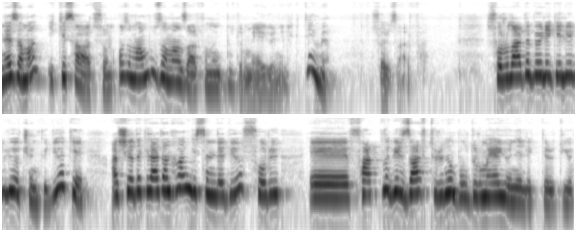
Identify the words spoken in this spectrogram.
Ne zaman? 2 saat sonra. O zaman bu zaman zarfını buldurmaya yönelik değil mi? Soru zarfı. Sorularda böyle gelebiliyor çünkü. Diyor ki aşağıdakilerden hangisinde diyor soru e, farklı bir zarf türünü buldurmaya yöneliktir diyor.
